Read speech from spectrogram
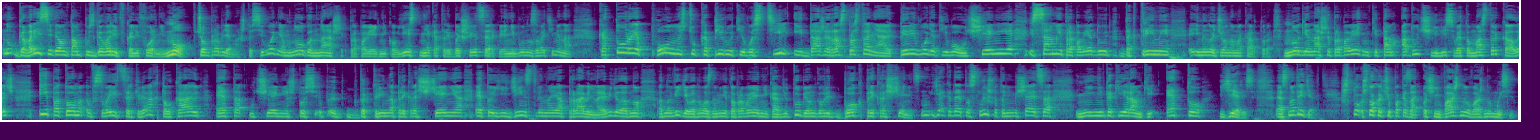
ну, говорить себе он там пусть говорит в Калифорнии, но в чем проблема? Что сегодня много наших проповедников, есть некоторые большие церкви, я не буду называть имена, которые полностью копируют его стиль и даже распространяют, переводят его учение и сами проповедуют доктрины именно Джона МакАртура. Многие наши проповедники там отучились в этом мастер-колледж и потом в своих церквях толкают это учение, что э, доктрина прекращения это единственное правильное. Я видел одно, одно видео одного знаменитого проповедника в Ютубе, он говорит, Бог прекращенец. Ну, я когда это слышу, это не умещается ни, ни в какие рамки. Это ересь. Э, смотрите, что, что хочу показать. Очень важную, важную мысль.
